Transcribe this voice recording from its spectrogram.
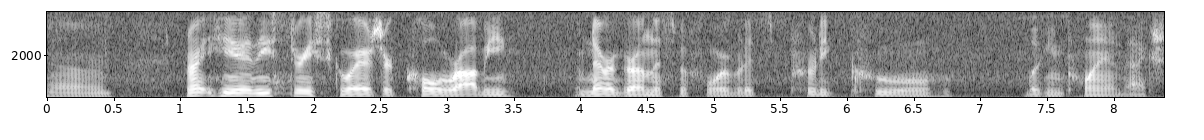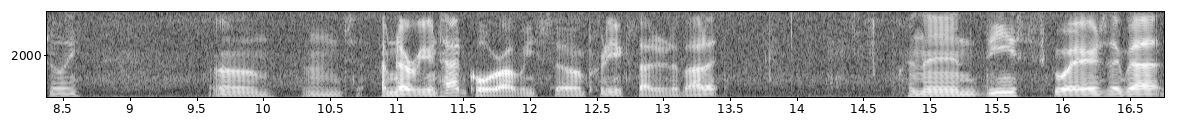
Um, right here, these three squares are kohlrabi. I've never grown this before, but it's pretty cool looking plant actually. Um, and I've never even had kohlrabi, so I'm pretty excited about it. And then these squares, I've got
